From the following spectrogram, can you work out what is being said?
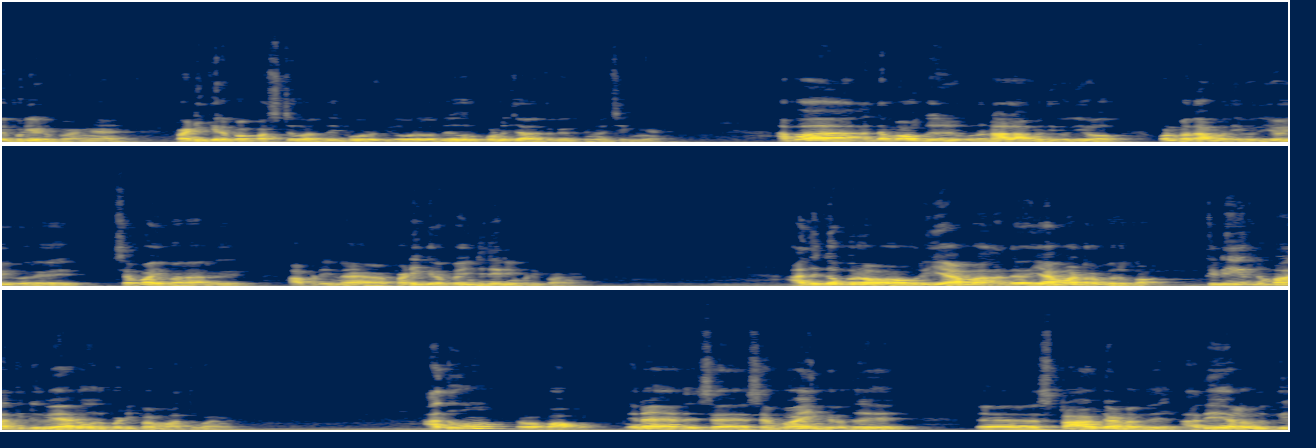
எப்படி எடுப்பாங்க? படிக்கிறப்ப ஃபஸ்ட்டு வந்து இப்போ ஒரு இது ஒரு வந்து ஒரு பொண்ணு ஜாதகத்தில் இருக்குன்னு வச்சுக்கோங்க. அப்போ அந்த அம்மாவுக்கு ஒரு நாலாம் அதிபதியோ ஒன்பதாம் அதிபதியோ இவர் செவ்வாய் வராரு அப்படின்னா படிக்கிறப்ப இன்ஜினியரிங் படிப்பாங்க. அதுக்கப்புறம் ஒரு ஏமா அந்த ஏமாற்றம் இருக்கும். திடீர்னு மாற்றிட்டு வேற ஒரு படிப்பாக மாற்றுவாங்க அதுவும் நம்ம பார்ப்போம். ஏன்னா இந்த செ செவ்வாய்ங்கிறது ஸ்ட்ராங்கானது. அதே அளவுக்கு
